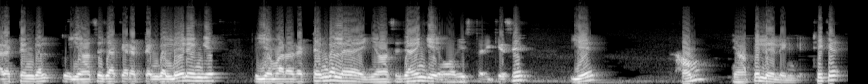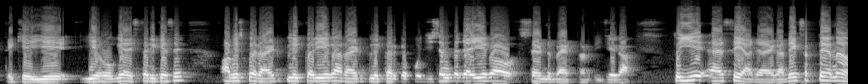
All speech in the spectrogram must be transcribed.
रेक्टेंगल तो यहाँ से जाके रेक्टेंगल ले लेंगे। तो ये हमारा रेक्टेंगल है, यहाँ से जाएँगे और इस तरीके से ये हम यहाँ पे ले लेंगे, ठीक है? देखिए, ये ये हो गया इस तरीके से। अब इस पे राइट क्लिक करिएगा राइट क्लिक करके पोजीशन पे जाइएगा और सेंड बैक कर दीजिएगा। तो ये ऐसे आ जाएगा, देख सकते हैं ना?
